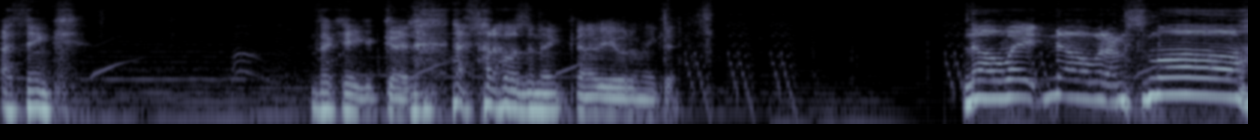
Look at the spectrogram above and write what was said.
I think... Okay, good. I thought I wasn't gonna be able to make it. No, wait, no, but I'm small!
